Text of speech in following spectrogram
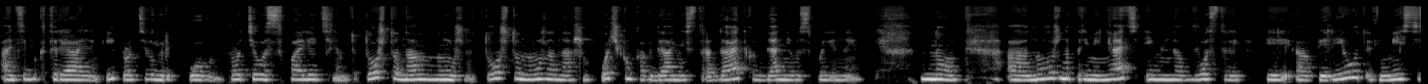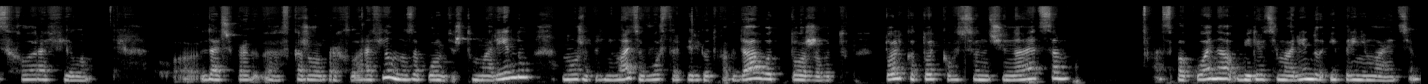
антибактериальным и противогрибковым, противовоспалительным. Это то, что нам нужно, то, что нужно нашим почкам, когда они страдают, когда они воспалены. Но а, нужно применять именно в острый период вместе с хлорофилом. Э, дальше э, скажу вам про хлорофилл, но запомните, что марину нужно принимать в острый период, когда вот тоже вот только-только все начинается, спокойно берете маринду и принимаете.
